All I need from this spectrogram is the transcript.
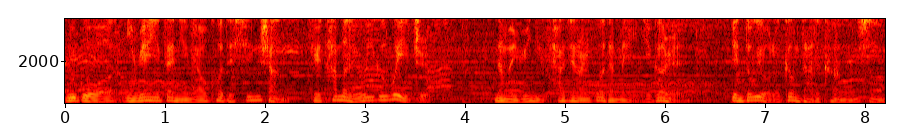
如果你愿意在你辽阔的心上给他们留一个位置，那么与你擦肩而过的每一个人，便都有了更大的可能性，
